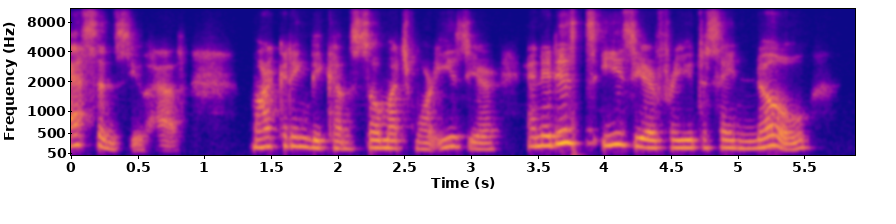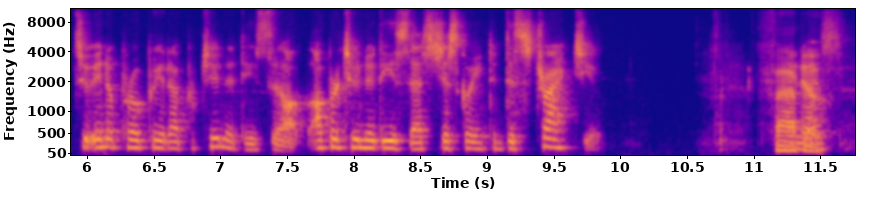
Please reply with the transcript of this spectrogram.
essence you have marketing becomes so much more easier and it is easier for you to say no to inappropriate opportunities so opportunities that's just going to distract you fabulous you know?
